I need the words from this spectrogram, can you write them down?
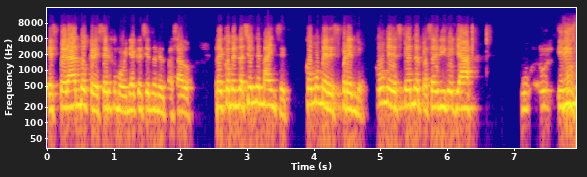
esperando crecer como venía creciendo en el pasado. Recomendación de mindset. ¿Cómo me desprendo? ¿Cómo me desprendo del pasado y digo ya, iris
